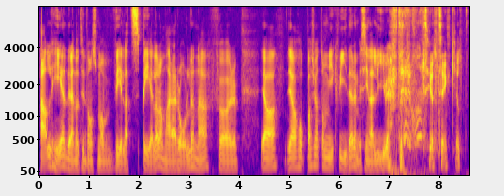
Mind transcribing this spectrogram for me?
all heder ändå till de som har velat spela de här rollerna för ja, jag hoppas ju att de gick vidare med sina liv efteråt helt enkelt.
